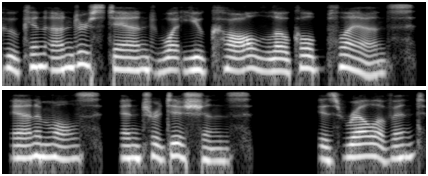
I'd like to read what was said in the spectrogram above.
Who can understand what you call local plants, animals, and traditions, is relevant.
